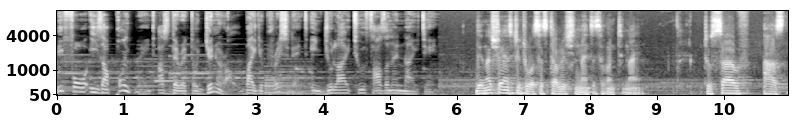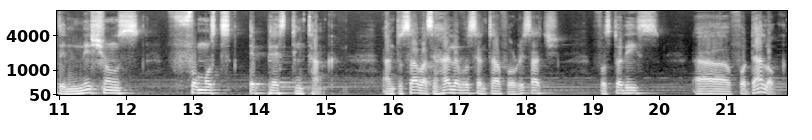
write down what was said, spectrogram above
before his appointment as Director General by the President in July 2019. The National Institute was established in 1979 to serve as the nation's foremost apex think tank and to serve as a high level center for research, for studies, uh, for dialogue,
